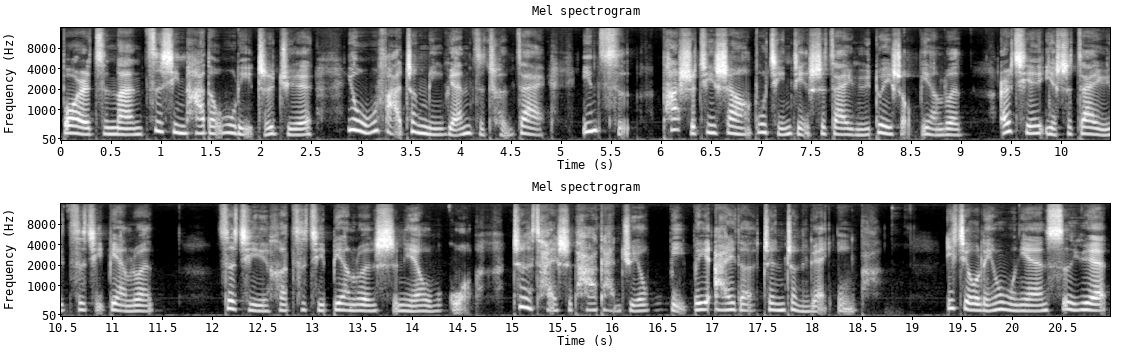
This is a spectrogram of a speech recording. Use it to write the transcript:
波尔兹曼自信他的物理直觉，又无法证明原子存在，因此他实际上不仅仅是在与对手辩论，而且也是在与自己辩论。自己和自己辩论十年无果，这才是他感觉无比悲哀的真正原因吧。一九零五年四月，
